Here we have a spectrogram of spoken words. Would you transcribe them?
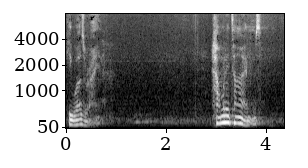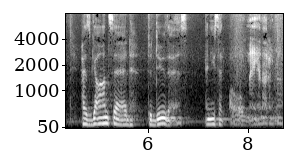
He was right. How many times has God said to do this? And you said, oh man, I don't know.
